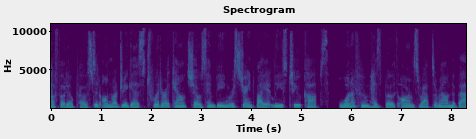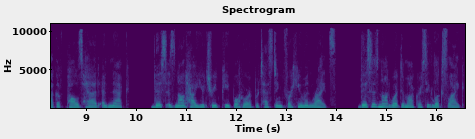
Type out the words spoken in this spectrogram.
A photo posted on Rodriguez's Twitter account shows him being restrained by at least two cops, one of whom has both arms wrapped around the back of pol's head and neck. This is not how you treat people who are protesting for human rights. This is not what democracy looks like.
